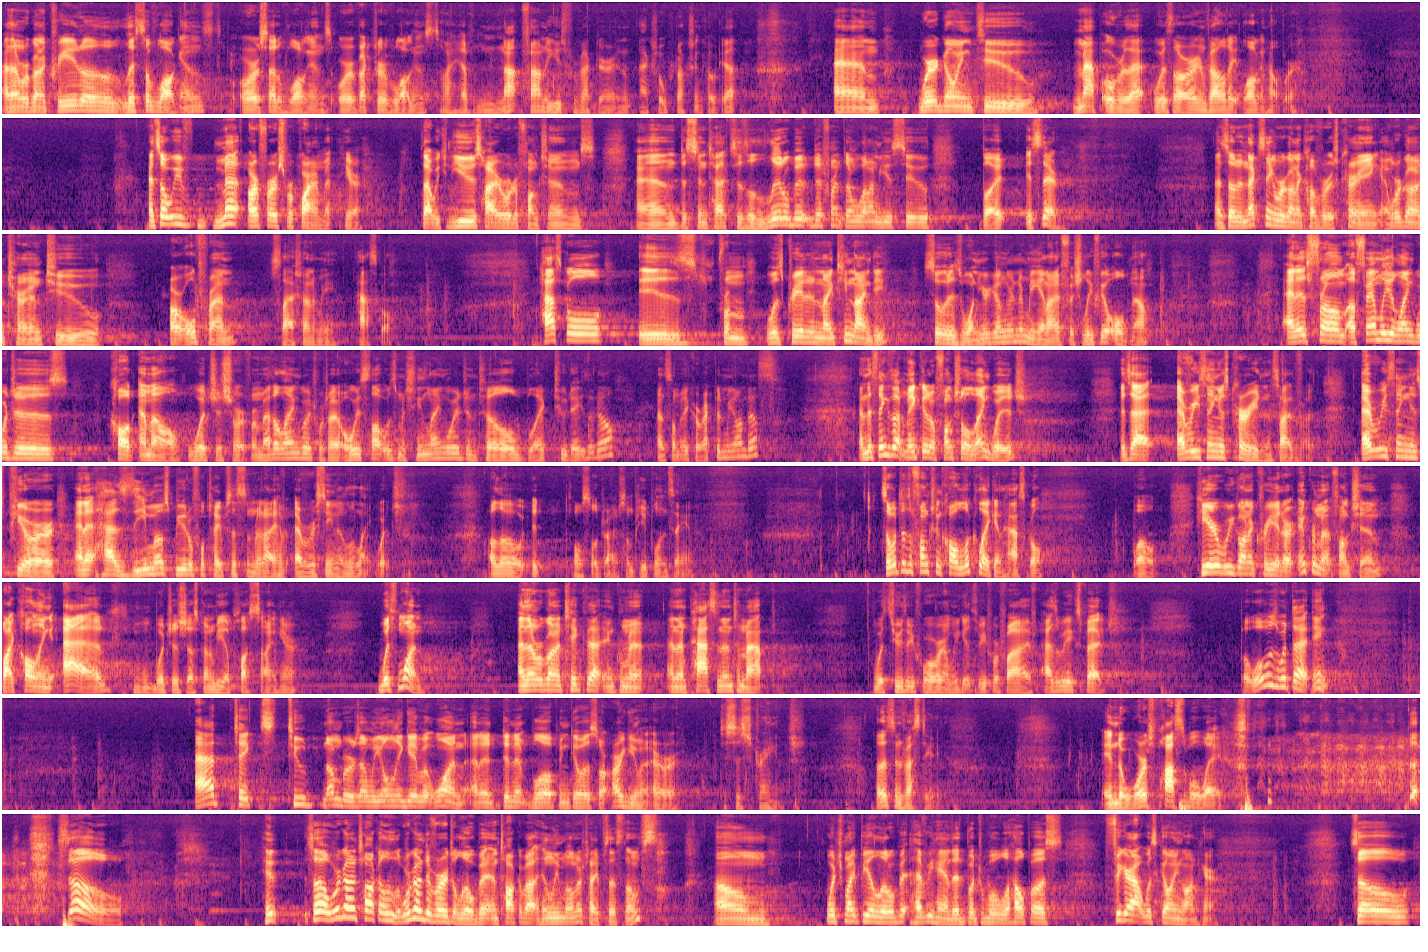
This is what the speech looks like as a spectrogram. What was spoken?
And then we're going to create a list of logins, or a set of logins, or a vector of logins. So I have not found a use for vector in actual production code yet. And we're going to map over that with our invalidate login helper. And so we've met our first requirement here, that we can use higher order functions. And the syntax is a little bit different than what I'm used to, but it's there. And so the next thing we're going to cover is currying, and we're going to turn to our old friend slash enemy, Haskell. Haskell is from, was created in 1990, so it is one year younger than me, and I officially feel old now. And is from a family of languages called ML, which is short for meta language, which I always thought was machine language until like two days ago, and somebody corrected me on this. And the things that make it a functional language is that everything is curried inside of it. Everything is pure, and it has the most beautiful type system that I have ever seen in a language, although it also drives some people insane. So what does a function call look like in Haskell? Well, here we're going to create our increment function by calling add, which is just going to be a plus sign here, with 1. And then we're going to take that increment and then pass it into map with 2, 3, 4, and we get 3, 4, 5, as we expect. But what was with that inc? Add takes two numbers and we only gave it one, and it didn't blow up and give us our argument error. This is strange. Let us investigate. In the worst possible way. so, so we're going to talk. A little, we're going to diverge a little bit and talk about Hindley-Milner type systems, um, which might be a little bit heavy-handed, but will help us figure out what's going on here. So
